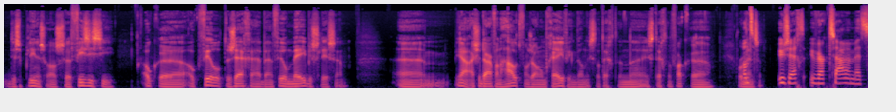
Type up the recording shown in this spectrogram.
disciplines zoals uh, fysici ook, uh, ook veel te zeggen hebben en veel meebeslissen. Um, ja, als je daarvan houdt, van zo'n omgeving, dan is dat echt een, uh, is het echt een vak voor Want mensen. U zegt, u werkt samen met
